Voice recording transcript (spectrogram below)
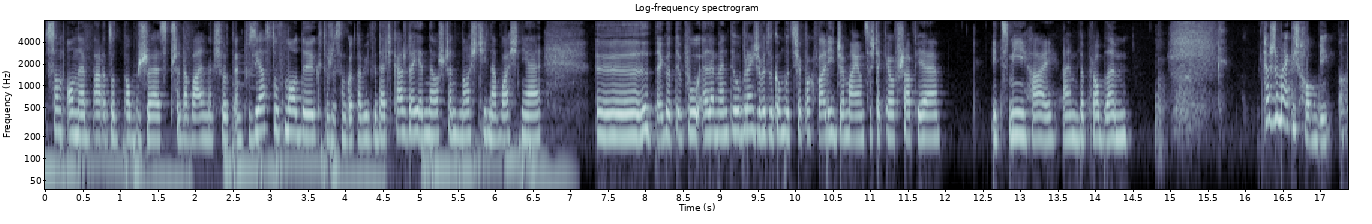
Są one bardzo dobrze sprzedawalne wśród entuzjastów mody, którzy są gotowi wydać każde jedne oszczędności na właśnie yy, tego typu elementy ubrań, żeby tylko móc się pochwalić, że mają coś takiego w szafie. It's me, hi, I'm the problem. Każdy ma jakieś hobby, ok?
